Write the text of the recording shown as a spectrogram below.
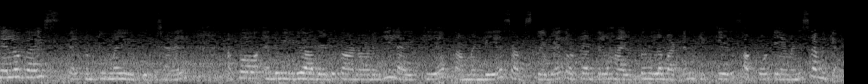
Hello guys welcome to my YouTube channel. അപ്പോൾ എന്റെ വീഡിയോ ആദ്യമായിട്ട് കാണുവാണെങ്കിൽ ലൈക്ക് ചെയ്യുക കമന്റ് ചെയ്യുക സബ്സ്ക്രൈബ് ചെയ്യുക. തൊട്ടടുത്തുള്ള ഹൈപ്പ് എന്നുള്ള ബട്ടൺ ക്ലിക്ക് ചെയ്ത് സപ്പോർട്ട് ചെയ്യാൻ വേണ്ടി ശ്രമിക്കാം.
